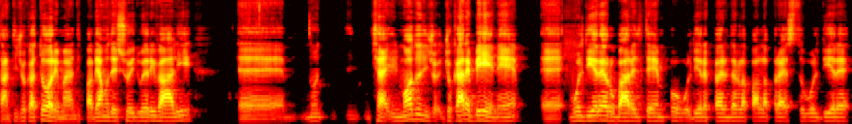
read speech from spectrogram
tanti giocatori, ma parliamo dei suoi due rivali, eh, non, cioè il modo di gio- giocare bene eh, vuol dire rubare il tempo, vuol dire prendere la palla presto, vuol dire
